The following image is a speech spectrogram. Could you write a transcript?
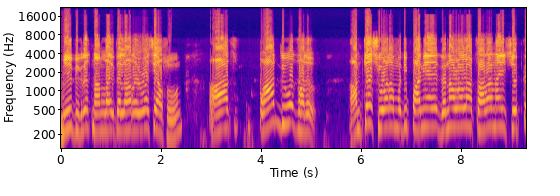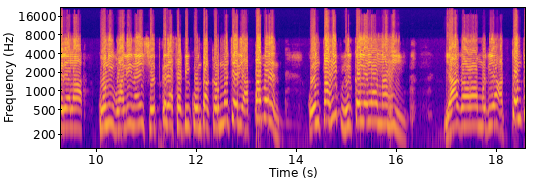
मी दिग्रस नांदला इथला रहिवासी असून आज पाच दिवस झालं आमच्या शिवारामध्ये पाणी आहे जनावराला चारा नाही शेतकऱ्याला कोणी वाली नाही शेतकऱ्यासाठी कोणता कर्मचारी आतापर्यंत कोणताही फिरकलेला नाही. या गावामध्ये अत्यंत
